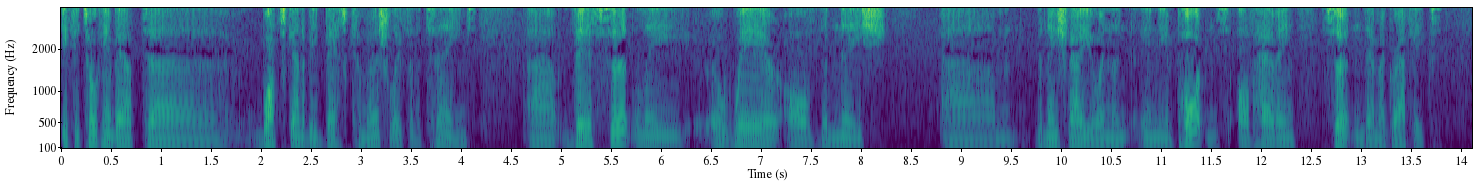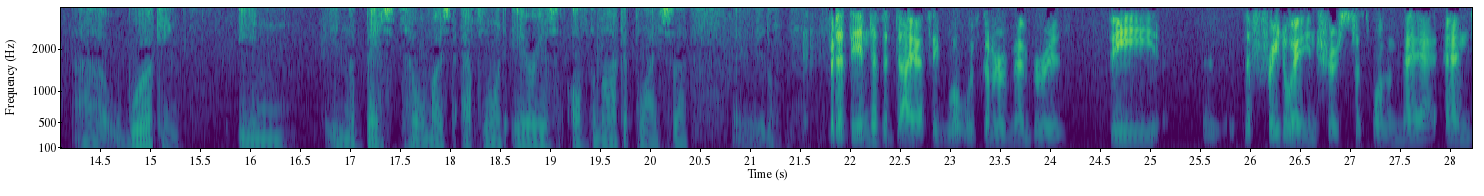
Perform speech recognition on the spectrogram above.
if you're talking about uh, what's going to be best commercially for the teams, uh, they're certainly aware of the niche, um, the niche value, and the, and the importance of having certain demographics uh, working in in the best or most affluent areas of the marketplace. Uh, but at the end of the day, I think what we've got to remember is the the free to air interest just wasn't there. And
